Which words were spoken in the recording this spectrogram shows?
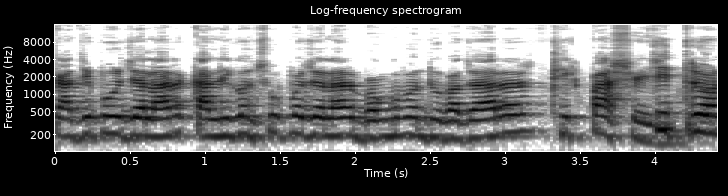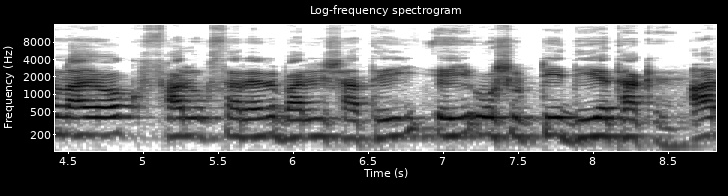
গাজীপুর জেলার কালীগঞ্জ উপজেলার বঙ্গবন্ধু বাজারের ঠিক পাশে চিত্রনায়ক ফারুক স্যারের বাড়ির সাথেই এই ওষুধটি দিয়ে থাকে আর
